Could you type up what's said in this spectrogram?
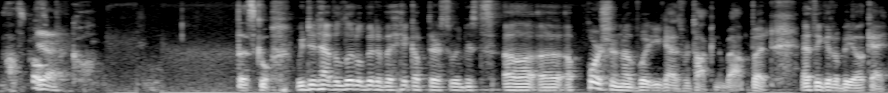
That's cool. Yeah. Cool. That's cool. We did have a little bit of a hiccup there, so we missed uh, a, a, portion of what you guys were talking about, but I think it'll be okay.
